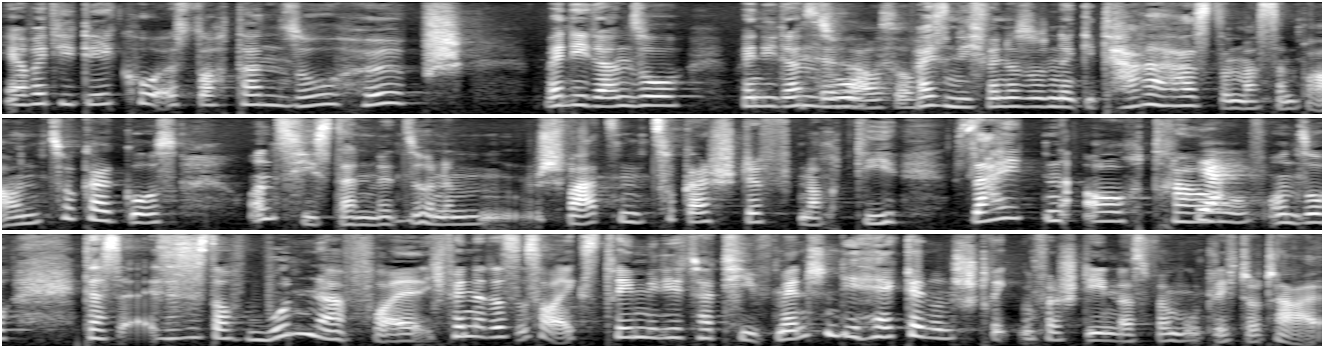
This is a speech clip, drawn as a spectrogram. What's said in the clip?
Ja, aber die Deko ist doch dann so hübsch. Wenn die dann so, wenn die dann so, so. weiß ich nicht, wenn du so eine Gitarre hast und machst einen braunen Zuckerguss und ziehst dann mit so einem schwarzen Zuckerstift noch die Seiten auch drauf Ja. und so. Das, das ist doch wundervoll. Ich finde, das ist auch extrem meditativ. Menschen, die häkeln und stricken, verstehen das vermutlich total.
